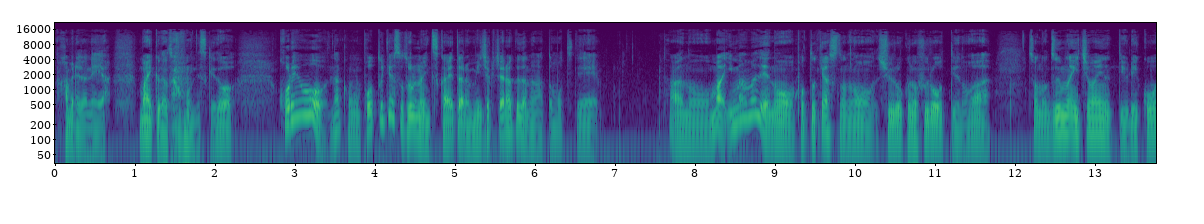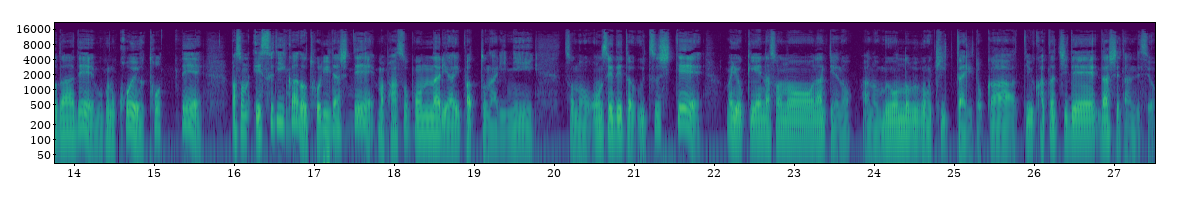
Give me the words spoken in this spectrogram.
カメラじゃねえや、マイクだと思うんですけど、これをなんかもう、ポッドキャスト撮るのに使えたらめちゃくちゃ楽だなと思ってて、あの、まあ、今までのポッドキャストの収録のフローっていうのは、その Zoom の H1N っていうレコーダーで僕の声を取って、まあ、その SD カードを取り出して、まあ、パソコンなり iPad なりに、その音声データを移して、まあ、余計なその、なんていうの？あの、無音の部分を切ったりとかっていう形で出してたんですよ。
